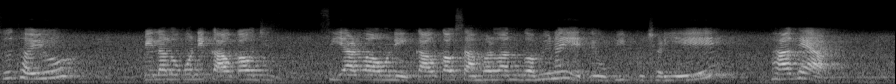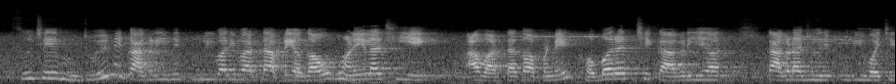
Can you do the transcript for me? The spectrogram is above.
શું થયું? પેલા લોકોને કાવ કાવ શિયાળવાઓને કાવ કાવ સાંભળવાનું ગમ્યું નહીં, એટલે ઊભી પૂછડીએ ભાગ્યા. શું છે? જોયું ને કાગડીને પૂરીવાળી વાર્તા? આપણે અગાઉ ભણેલા છીએ. આ વાર્તા તો આપણને ખબર જ છે. કાગડી કાગડા જોડે પૂરી હોય છે,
